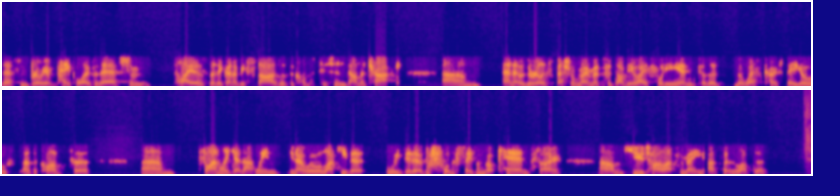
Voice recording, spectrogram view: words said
there's some brilliant people over there, some players that are going to be stars of the competition down the track. Um, and it was a really special moment for WA footy and for the, the West Coast Eagles as a club to um, finally get that win. You know, we were lucky that we did it before the season got canned. So, um, huge highlight for me. Absolutely loved it.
